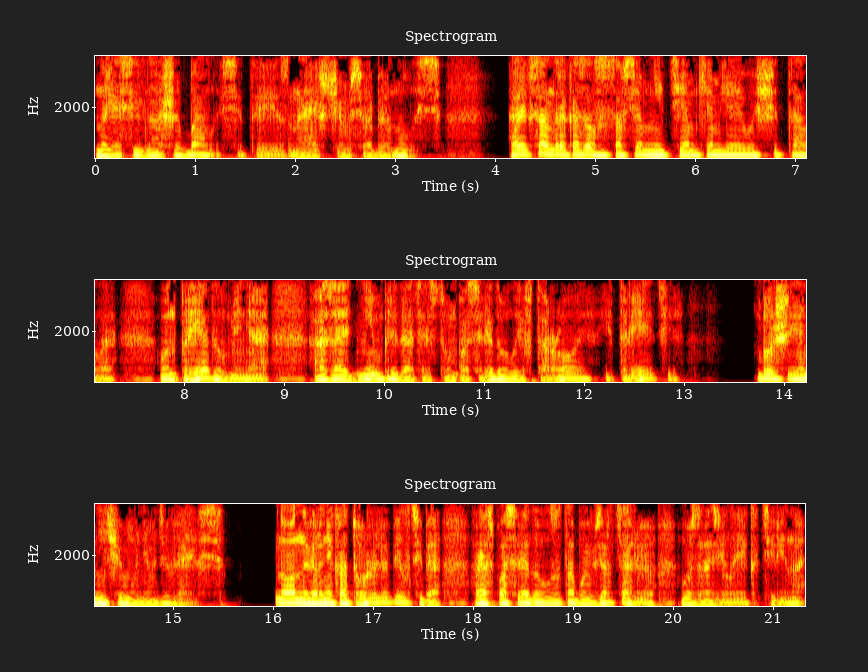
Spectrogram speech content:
Но я сильно ошибалась, и ты знаешь, чем все обернулось. Александр оказался совсем не тем, кем я его считала. Он предал меня, а за одним предательством последовало и второе, и третье. Больше я ничему не удивляюсь. «Но он наверняка тоже любил тебя, раз последовал за тобой в Зерцалию», — возразила Екатерина.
